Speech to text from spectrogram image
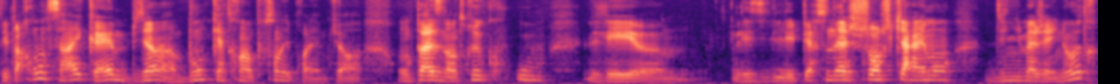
Mais par contre, ça règle quand même bien un bon 80% des problèmes. Tu vois, on passe d'un truc où les, euh, les, personnages changent carrément d'une image à une autre,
